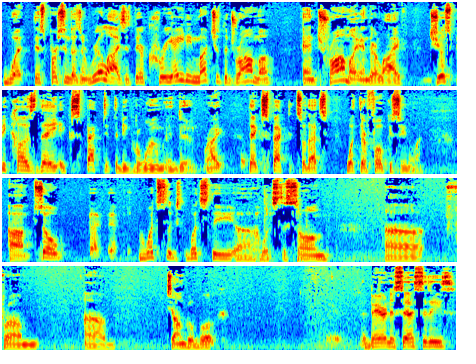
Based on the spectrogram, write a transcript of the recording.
what this person doesn't realize is they're creating much of the drama and trauma in their life just because they expect it to be gloom and doom, right? They expect it. So that's what they're focusing on. Um, so, uh, what's the what's the uh, what's the song uh, from um, Jungle Book? Bare Necessities.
